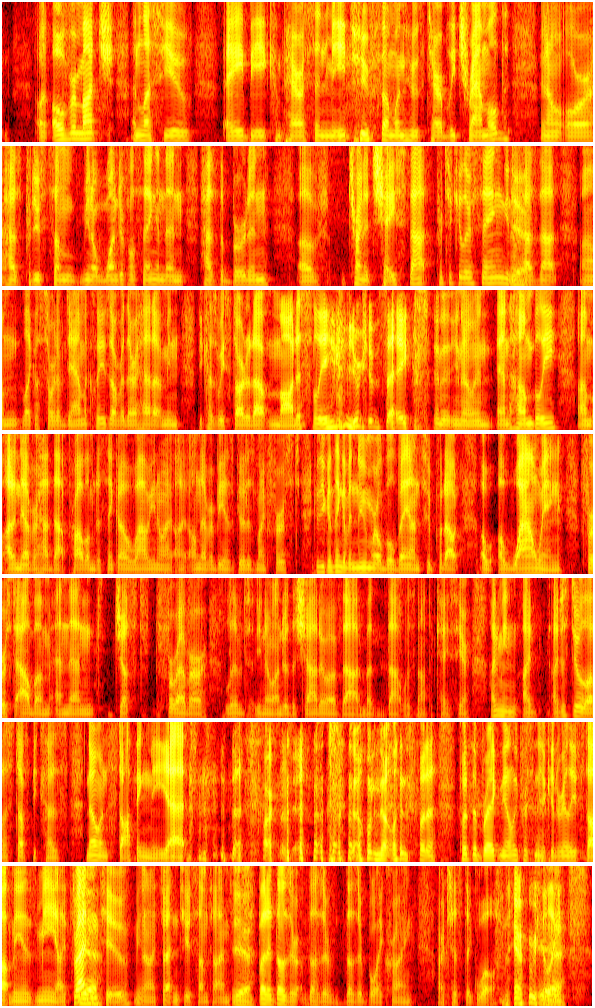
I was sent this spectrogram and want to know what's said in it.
uh, over much unless you a b comparison me to someone who's terribly trammeled you know or has produced some you know wonderful thing and then has the burden of trying to chase that particular thing you know Yeah. has that um, like a sort of Damocles over their head. I mean, because we started out modestly, you could say, and you know, and and humbly. Um, I never had that problem to think, oh wow, you know, I, I- I'll never be as good as my first. Because you can think of innumerable bands who put out a, a wowing first album and then just forever lived, you know, under the shadow of that. But that was not the case here. I mean, I I just do a lot of stuff because no one's stopping me yet. That's part of it. no, no one's put a put the brake. The only person who could really stop me is me. I threaten Yeah. to, you know, I threaten to sometimes. Yeah. But it, those are those are those are boy crying artistic wolf. They're really, Yeah.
